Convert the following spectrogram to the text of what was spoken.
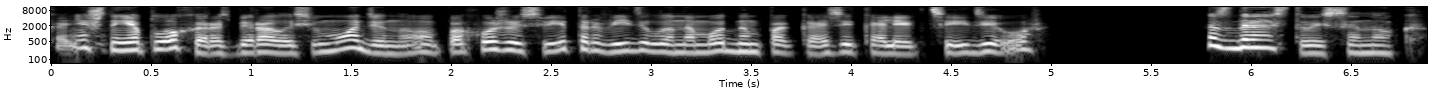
Конечно, я плохо разбиралась в моде, но похожий свитер видела на модном показе коллекции Dior. «Здравствуй, сынок»,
